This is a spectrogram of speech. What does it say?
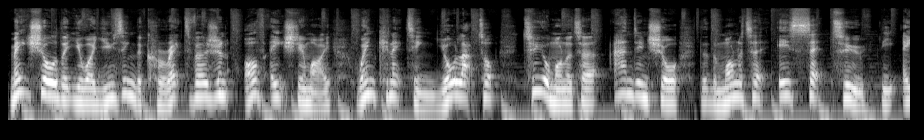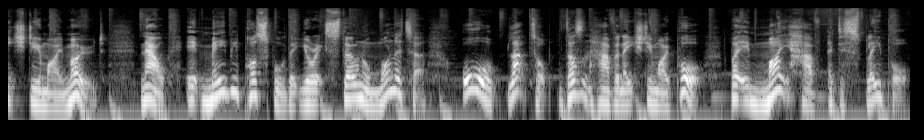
Make sure that you are using the correct version of HDMI when connecting your laptop to your monitor and ensure that the monitor is set to the HDMI mode. Now, it may be possible that your external monitor or laptop doesn't have an HDMI port, but it might have a display port.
